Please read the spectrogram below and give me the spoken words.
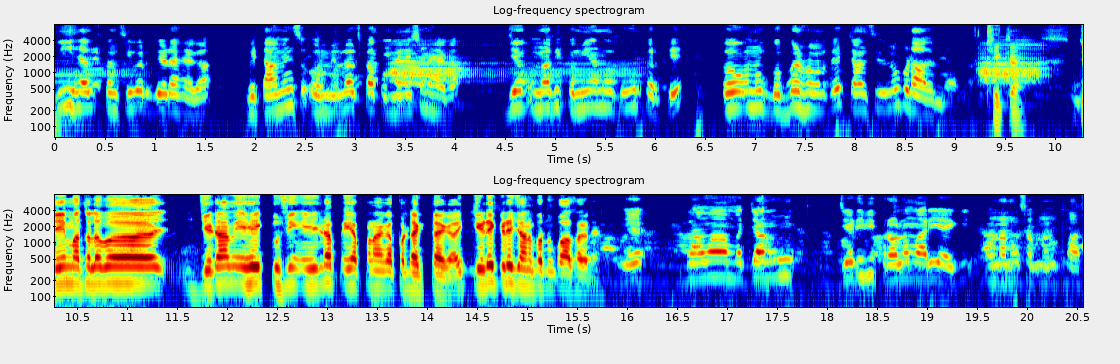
ਵੀ ਹੈਲਥ ਕੰਸੀਵਰ ਜਿਹੜਾ ਹੈਗਾ ਵਿਟਾਮਿਨਸ ਔਰ ਮਿਨਰਲਸ ਦਾ ਕੰਬੀਨੇਸ਼ਨ ਹੈਗਾ ਜੇ ਉਹਨਾਂ ਦੀ ਕਮੀਆਂ ਨੂੰ ਦੂਰ ਕਰਕੇ ਉਹ ਉਹਨੂੰ ਗੱਭਣ ਹੋਣ ਦੇ ਚਾਂਸਸ ਨੂੰ ਵਧਾ ਦਿੰਦਾ ਹੈਗਾ। ਠੀਕ ਹੈ। ਤੇ ਮਤਲਬ ਜਿਹੜਾ ਇਹ ਤੁਸੀਂ ਇਹ ਜਿਹੜਾ ਇਹ ਆਪਣਾ ਹੈਗਾ ਪ੍ਰੋਡਕਟ ਹੈਗਾ ਇਹ ਕਿਹੜੇ ਕਿਹੜੇ ਜਾਨਵਰ ਨੂੰ ਪਾ ਸਕਦੇ ਆ ਇਹ ਗਾਵਾਂ ਮੱਝਾਂ ਨੂੰ ਜਿਹੜੀ ਵੀ ਪ੍ਰੋਬਲਮ ਆ ਰਹੀ ਹੈਗੀ ਉਹਨਾਂ ਨੂੰ ਸਭ ਨੂੰ ਪਾਸ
